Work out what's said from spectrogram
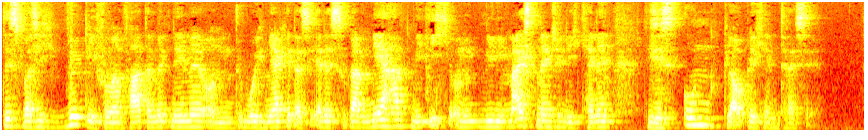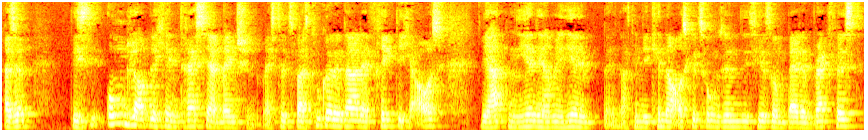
das, was ich wirklich von meinem Vater mitnehme und wo ich merke, dass er das sogar mehr hat wie ich und wie die meisten Menschen, die ich kenne, dieses unglaubliche Interesse. Also dieses unglaubliche Interesse an Menschen. Weißt du, jetzt warst du gerade da, der fragt dich aus. Wir hatten hier, die haben hier, nachdem die Kinder ausgezogen sind, ist hier so ein Bed and Breakfast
